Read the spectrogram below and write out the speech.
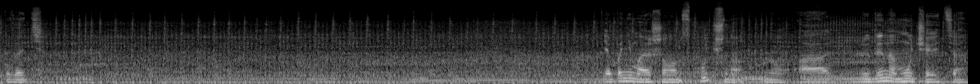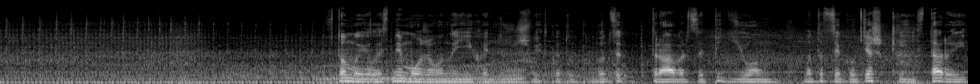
сказати. Я розумію, що вам скучно, ну, а людина мучається. Втомилась, не може вона їхати дуже швидко тут. Бо це траверс, це підйом. Мотоцикл тяжкий, старий.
